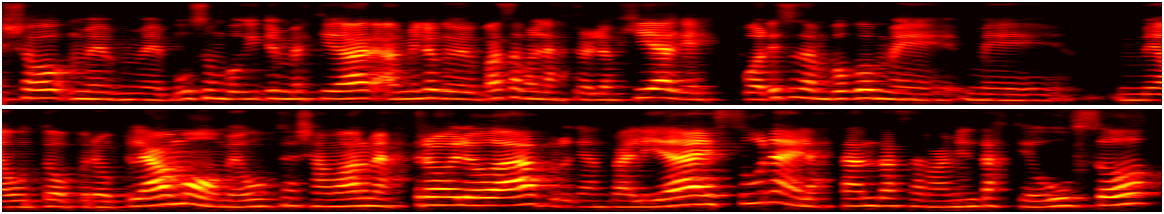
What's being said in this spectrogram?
yo me, puse un poquito a investigar a mí lo que me pasa con la astrología, que es por eso tampoco me, me autoproclamo o me gusta llamarme astróloga, porque en realidad es una de las tantas herramientas que uso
